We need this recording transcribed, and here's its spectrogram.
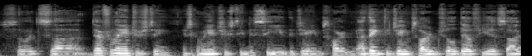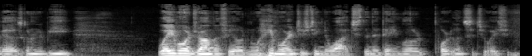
So it's uh, definitely interesting. It's going to be interesting to see the James Harden. I think the James Harden Philadelphia saga is going to be way more drama filled and way more interesting to watch than the Dame Lillard Portland situation.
